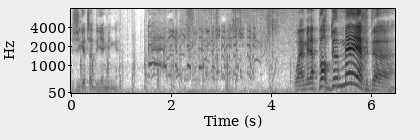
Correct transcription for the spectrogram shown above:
Giga Chat de Gaming. Ouais, mais la porte de merde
